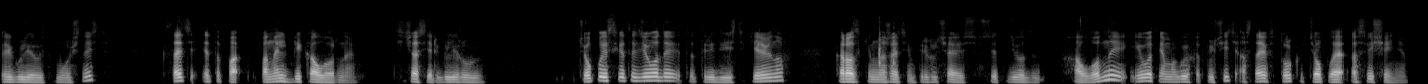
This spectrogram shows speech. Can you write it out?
регулировать мощность. Кстати, это панель биколорная. Сейчас я регулирую теплые светодиоды, это 3200 кельвинов. Коротким нажатием переключаюсь в светодиоды холодные, и вот я могу их отключить, оставив только теплое освещение.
